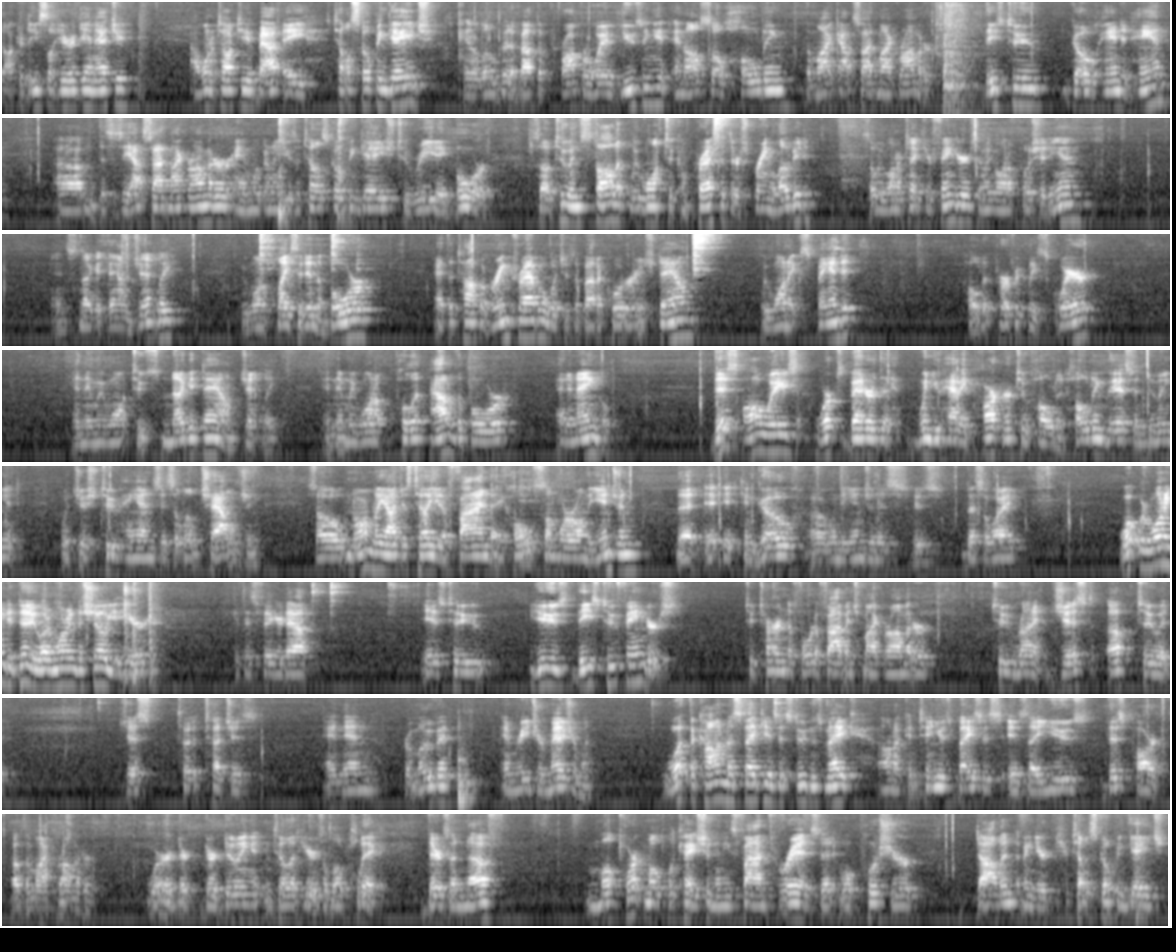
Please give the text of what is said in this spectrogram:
Dr. Diesel here again at you. I want to talk to you about a telescoping gauge and a little bit about the proper way of using it and also holding the mic outside micrometer. These two go hand in hand. Um, this is the outside micrometer and we're going to use a telescoping gauge to read a bore. So to install it we want to compress it, they're spring loaded. So we want to take your fingers and we want to push it in and snug it down gently. We want to place it in the bore at the top of ring travel, which is about a quarter inch down. We want to expand it, hold it perfectly square, and then we want to snug it down gently. And then we want to pull it out of the bore at an angle. This always works better than when you have a partner to hold it. Holding this and doing it with just two hands is a little challenging. So normally I just tell you to find a hole somewhere on the engine that it, it can go uh, when the engine is, is this away. What we're wanting to do, what I'm wanting to show you here, get this figured out, is to use these two fingers to turn the four to five inch micrometer to run it just up to it just touches and then remove it and read your measurement. What the common mistake is that students make on a continuous basis is they use this part of the micrometer where they're, they're doing it until it hears a little click. There's enough mul torque multiplication in these fine threads that it will push your dial in, I mean your, your telescoping gauge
